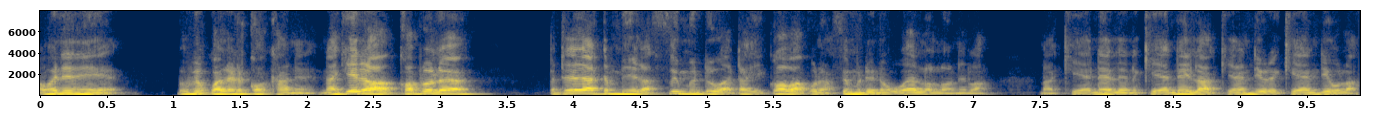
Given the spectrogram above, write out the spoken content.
အဝဲနေနေ ဘယ်ကွာလဲကောခါနေနာကေတော့ကောပလိုလဲပတဲလာတမေရာသုမတိုအတိုင်ကောပါခုနသုမတိုနော်ဝဲလော်လော်နေလားနာကေနဲလဲကေနဲလာကေန်ဒီရကေန်ဒီလာ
